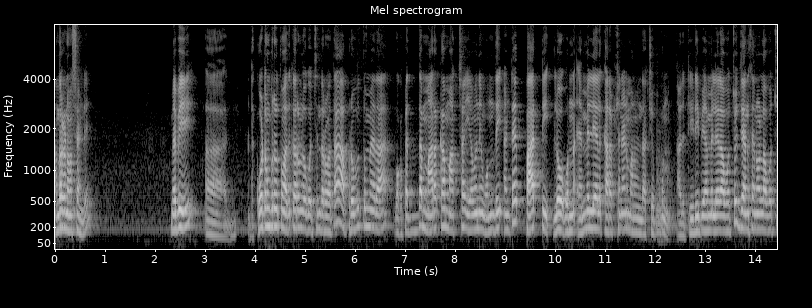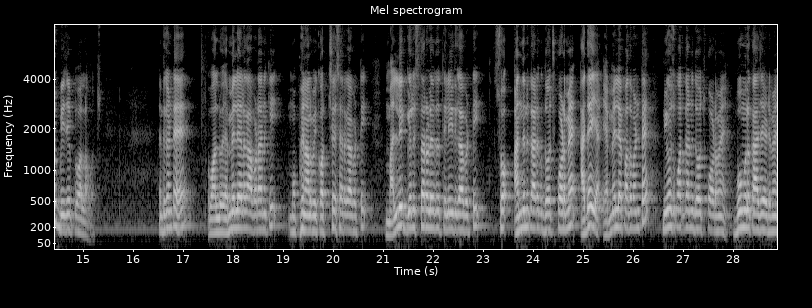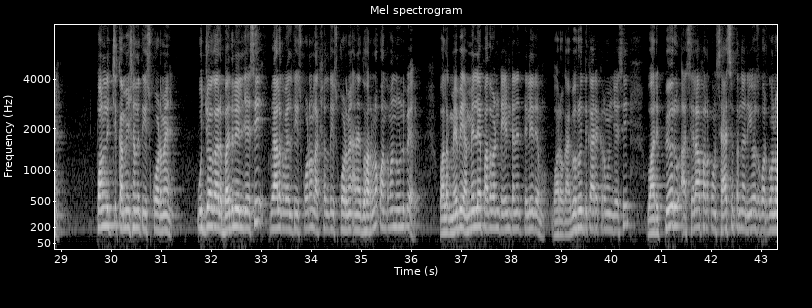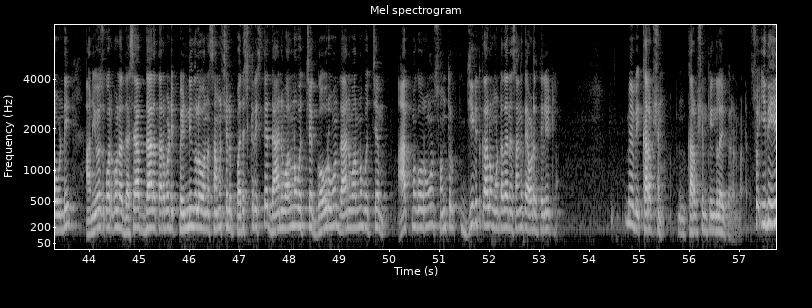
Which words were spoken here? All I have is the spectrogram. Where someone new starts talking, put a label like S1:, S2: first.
S1: అందరికీ నమస్తే అండి. మేబీ అంటే కూటమి ప్రభుత్వం అధికారంలోకి వచ్చిన తర్వాత ఆ ప్రభుత్వం మీద ఒక పెద్ద మరక మచ్చ ఏమని ఉంది అంటే పార్టీలో ఉన్న ఎమ్మెల్యేల కరప్షన్ అని మనం ఇందాక చెప్పుకున్నాం. అది టీడీపీ ఎమ్మెల్యేలు అవ్వచ్చు జనసేన వాళ్ళు అవ్వచ్చు బీజేపీ వాళ్ళు అవ్వచ్చు. ఎందుకంటే వాళ్ళు ఎమ్మెల్యేలుగా అవ్వడానికి ముప్పై నలభై ఖర్చు చేశారు కాబట్టి మళ్ళీ గెలుస్తారో లేదో తెలియదు కాబట్టి సో అందిన కాడికి దోచుకోవడమే. అదే ఎమ్మెల్యే పదవి అంటే నియోజకవర్గాన్ని దోచుకోవడమే భూములు కాజేయడమే. పనులు ఇచ్చి కమిషన్లు తీసుకోవడమే ఉద్యోగాలు బదిలీలు చేసి వేలకు వేలు తీసుకోవడం లక్షలు తీసుకోవడమే అనే ధోరణిలో కొంతమంది ఉండిపోయారు. వాళ్ళకి మేబీ ఎమ్మెల్యే పదవి అంటే ఏంటనేది తెలియదేమో. వారు ఒక అభివృద్ధి కార్యక్రమం చేసి వారి పేరు ఆ శిలాఫలకం శాశ్వతంగా నియోజకవర్గంలో ఉండి ఆ నియోజకవర్గంలో దశాబ్దాల తరబడి పెండింగ్లో ఉన్న సమస్యలు పరిష్కరిస్తే దాని వలన వచ్చే గౌరవం దాని వలన వచ్చే ఆత్మగౌరవం సంతృప్తి జీవితకాలం ఉంటుందనే సంగతి ఎవరికి తెలియట్లేదు మేబీ కరప్షన్ కరప్షన్ కింగ్లు అయిపోయారు అనమాట సో ఇది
